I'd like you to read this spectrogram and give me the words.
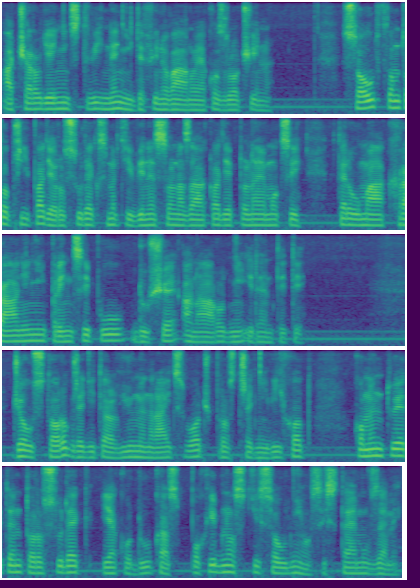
a čarodějnictví není definováno jako zločin. Soud v tomto případě rozsudek smrti vynesl na základě plné moci, kterou má k chránění principů, duše a národní identity. Joe Stork, ředitel Human Rights Watch pro Střední východ, komentuje tento rozsudek jako důkaz pochybnosti soudního systému v zemi.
